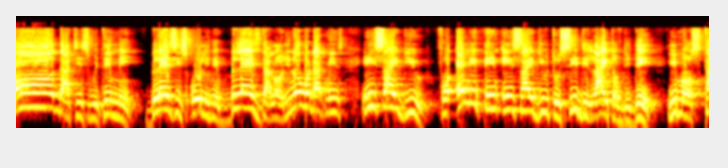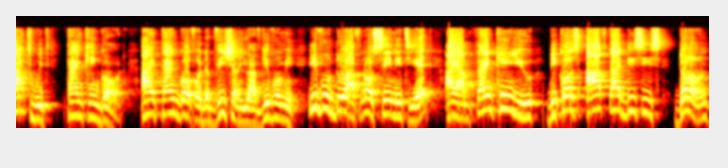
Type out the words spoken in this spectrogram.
all that is within me. Bless his holy name. Bless the Lord. You know what that means? Inside you, for anything inside you to see the light of the day, he must start with thanking God. I thank God for the vision you have given me. Even though I've not seen it yet, I am thanking you because after this is done,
